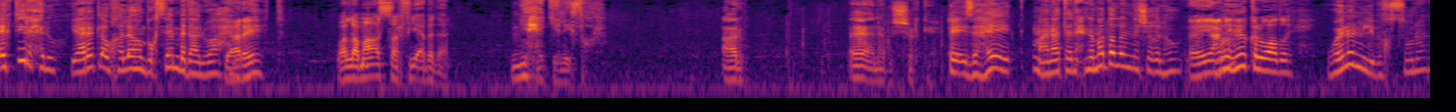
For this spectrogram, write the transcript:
إيه كتير حلو. يا ريت لو خلاهم بوكسين بدل واحد. يا ريت. والله ما قصر فيه ابدا. منيح هيك يلي صار. ألو. إيه أنا بالشركة. إيه إذا هيك معناتها نحن ما ضل لنا شغل هون. إيه يعني هيك الواضح. وينن اللي بيخصونا؟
